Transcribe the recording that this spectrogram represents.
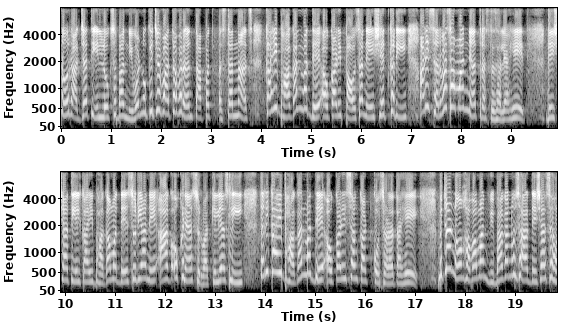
मित्रांनो राज्यातील लोकसभा निवडणुकीचे वातावरण तापत असतानाच काही भागांमध्ये अवकाळी पावसाने शेतकरी आणि सर्वसामान्य त्रस्त झाले आहेत. देशातील काही भागामध्ये सूर्याने आग ओकण्यास सुरुवात केली असली तर काही भागांमध्ये अवकाळी संकट कोसळत आहे. मित्रांनो हवामान विभागानुसार देशासह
